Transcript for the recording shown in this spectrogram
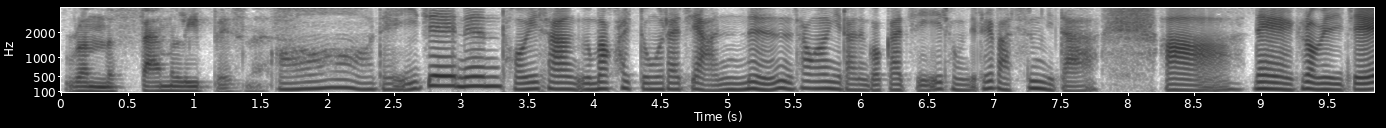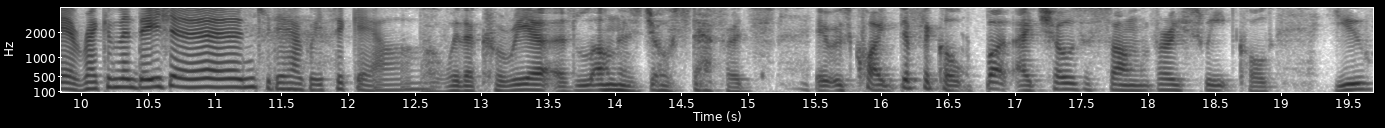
run the family business. 어, 네. 이제는 더 이상 음악 활동을 하지 않는 상황이라는 것까지 정리를 해봤습니다. 아, 네. 그러면 이제 recommendation 기대하고 있을게요. Well, with a career as long as Joe Stafford's, it was quite difficult, but I chose a song very sweet called You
